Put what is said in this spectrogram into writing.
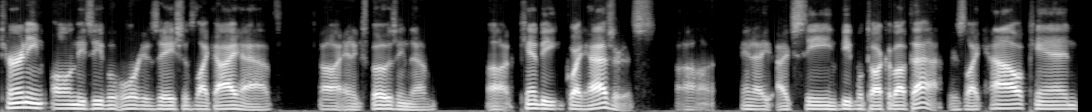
turning on these evil organizations like I have uh, and exposing them uh, can be quite hazardous. Uh, and I, I've seen people talk about that. It's like, how can,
